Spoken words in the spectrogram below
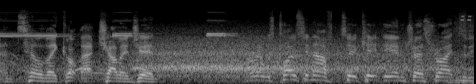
until they got that challenge in. It was close enough to keep the interest right to the...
